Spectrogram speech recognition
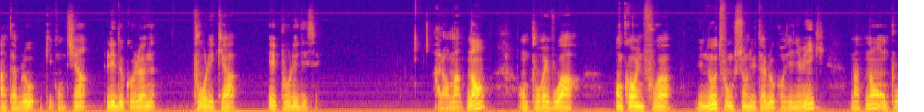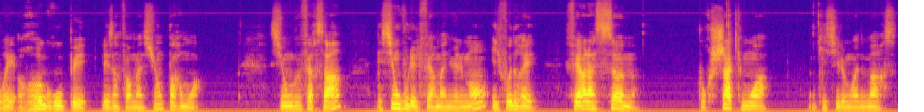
un tableau qui contient les deux colonnes pour les cas et pour les décès. Alors maintenant, on pourrait voir encore une fois une autre fonction du tableau croisé dynamique. Maintenant, on pourrait regrouper les informations par mois. Si on veut faire ça, et si on voulait le faire manuellement, il faudrait faire la somme pour chaque mois, donc ici le mois de mars,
